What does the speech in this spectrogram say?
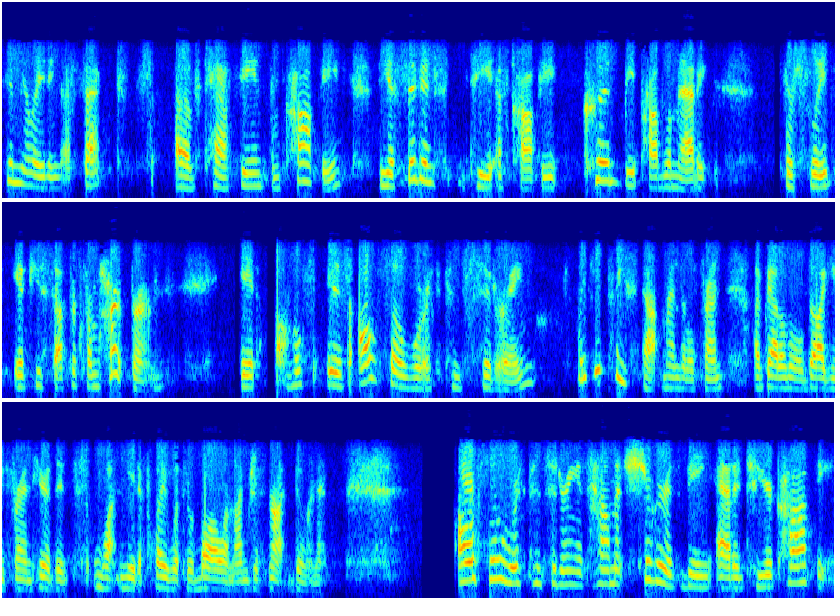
stimulating effects of caffeine from coffee, the acidity of coffee could be problematic for sleep if you suffer from heartburn. It is also worth considering would you please stop, my little friend? I've got a little doggy friend here that's wanting me to play with her ball, and I'm just not doing it. Also worth considering is how much sugar is being added to your coffee.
